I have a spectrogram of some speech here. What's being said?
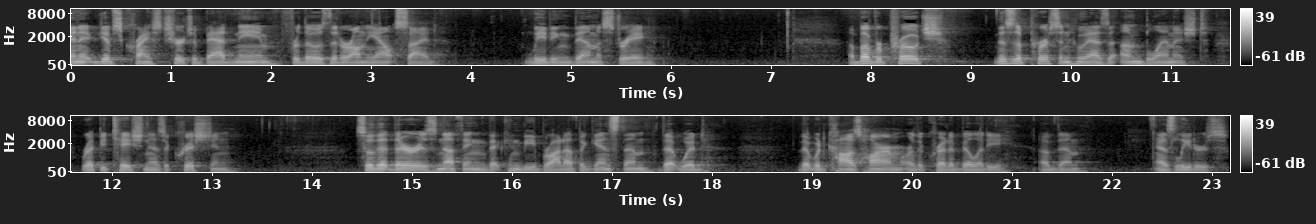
and it gives Christ Church a bad name for those that are on the outside, leading them astray. Above reproach, this is a person who has an unblemished reputation as a Christian, so that there is nothing that can be brought up against them that would, that would cause harm or the credibility of them as leaders.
